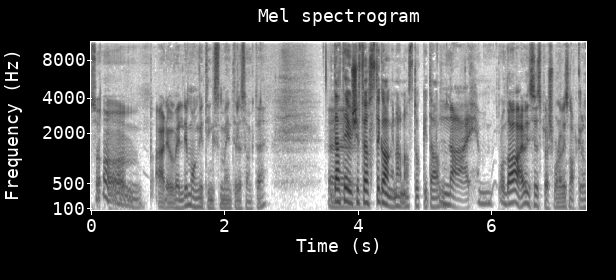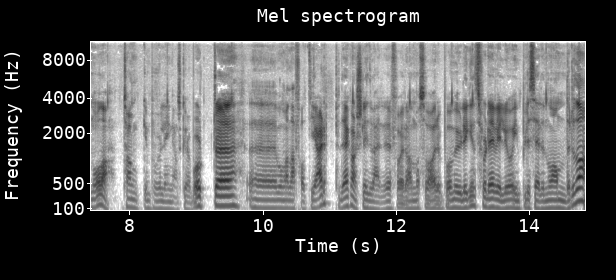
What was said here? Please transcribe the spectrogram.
så er det jo veldig mange ting som er interessant der. Dette er jo ikke første gangen han har stukket av. Nei. Og da er jo disse spørsmålene vi snakker om nå, da. Tanken på hvor lenge han skulle være borte, uh, hvor man har fått hjelp. Det er kanskje litt verre for han å svare på, muligens, for det vil jo implisere noen andre, da.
